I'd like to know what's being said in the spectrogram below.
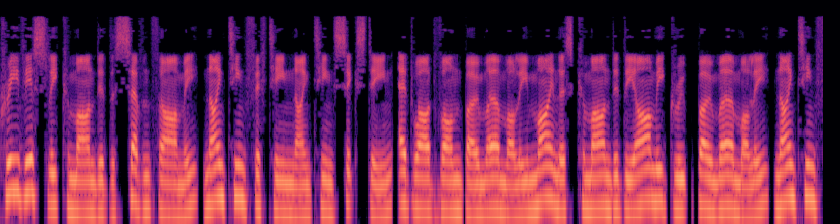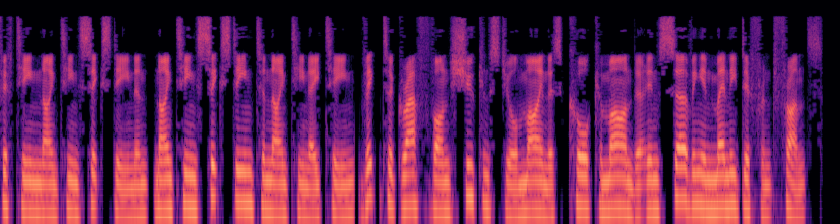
previously commanded the Seventh Army 1915-1916 Eduard von Böhm-Ermolli Minus commanded the Army Group Böhm-Ermolli 1915-1916 and 19 1916 to 1918 Victor Graf von Scheuchenstuel minus Corps Commander in serving in many different fronts,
